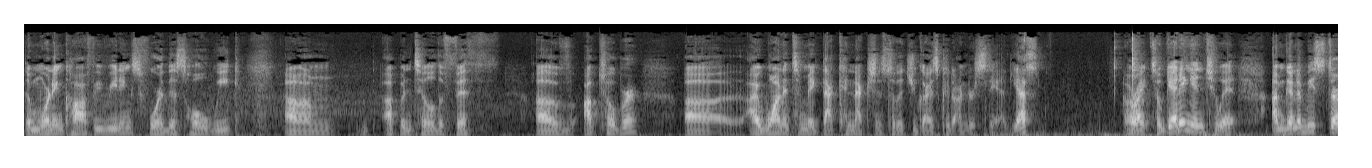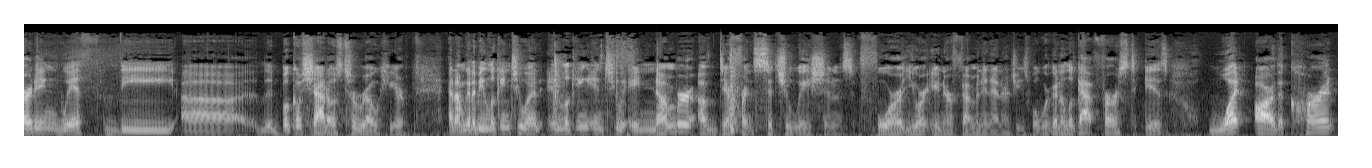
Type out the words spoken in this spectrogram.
the morning coffee readings for this whole week, um, up until the 5th of October. Uh, I wanted to make that connection so that you guys could understand. Yes? All right, so getting into it, I'm going to be starting with the uh, the Book of Shadows Tarot here, and I'm going to be looking to a, looking into a number of different situations for your inner feminine energies. What we're going to look at first is what are the current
